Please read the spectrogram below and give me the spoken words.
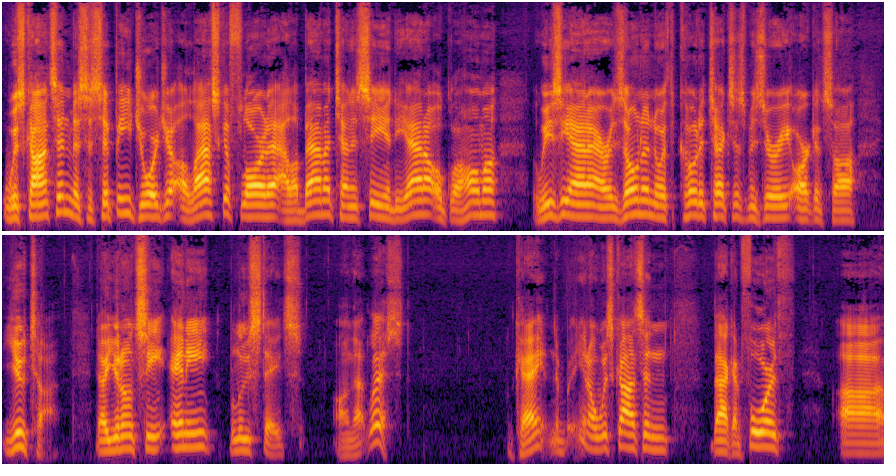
Wisconsin, Mississippi, Georgia, Alaska, Florida, Alabama, Tennessee, Indiana, Oklahoma, Louisiana, Arizona, North Dakota, Texas, Missouri, Arkansas, Utah. Now, you don't see any blue states on that list. Okay? You know, Wisconsin back and forth, uh,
